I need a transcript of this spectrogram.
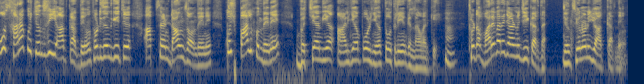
ਉਹ ਸਾਰਾ ਕੁਝ ਜਦੋਂ ਤੁਸੀਂ ਯਾਦ ਕਰਦੇ ਹੋ ਤੁਹਾਡੀ ਜ਼ਿੰਦਗੀ 'ਚ ਅਪਸ ਐਂਡ ਡਾਊਨਸ ਆਉਂਦੇ ਨੇ ਕੁਝ ਪਲ ਹੁੰਦੇ ਨੇ ਬੱਚਿਆਂ ਦੀਆਂ ਆਲੀਆਂ ਭੋਲੀਆਂ ਤੋਤਲੀਆਂ ਗੱਲਾਂ ਵਰਗੇ ਹਾਂ ਤੁਹਾਡਾ ਵਾਰੇ-ਵਾਰੇ ਜਾਣ ਨੂੰ ਜੀ ਕਰਦਾ ਹੈ, ਜਦੋਂ ਤੁਸੀਂ ਉਹਨਾਂ ਨੂੰ ਯਾਦ ਕਰਦੇ ਹੋ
